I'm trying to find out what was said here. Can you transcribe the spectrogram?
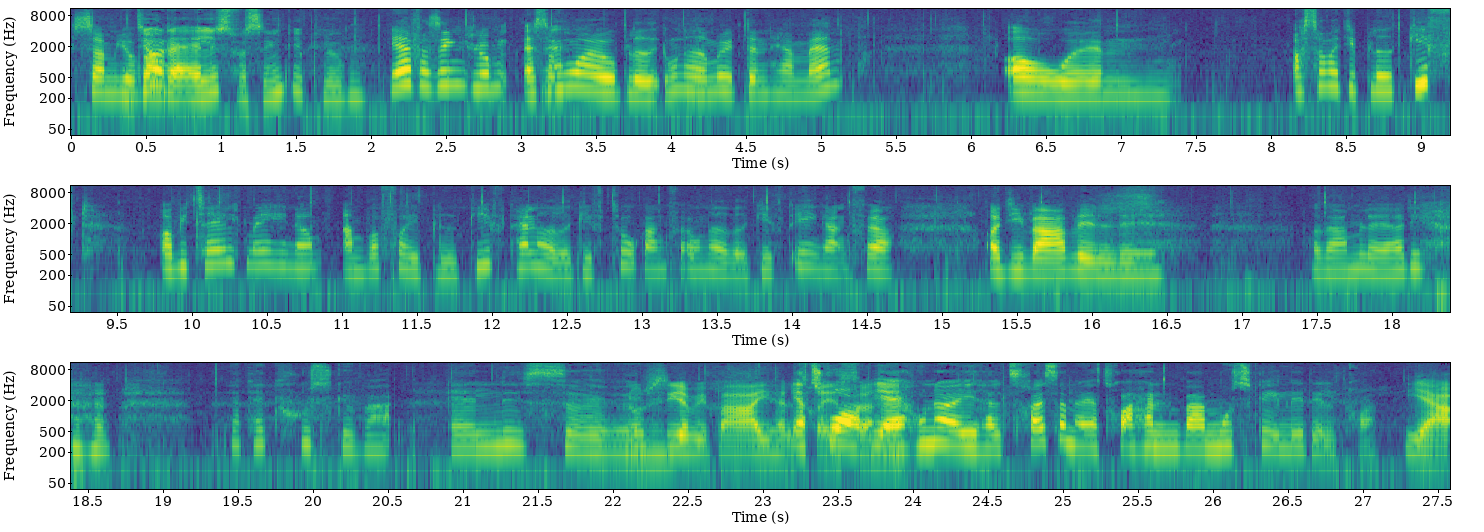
Som jo det var da Alice fra Singleklubben. Ja, fra singleklubben. Altså, Ja. hun, var jo blevet, hun havde mødt den her mand, og, øhm, og så var de blevet gift. Og vi talte med hende om, om, hvorfor er I blevet gift? Han havde været gift to gange før, hun havde været gift en gang før. Og de var vel... Øh, hvor gamle er de? Jeg kan ikke huske, var Alice... Øh... Nu siger vi bare i 50'erne. Jeg tror, ja, hun er i 50'erne. Jeg tror, han var måske lidt ældre. Ja,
